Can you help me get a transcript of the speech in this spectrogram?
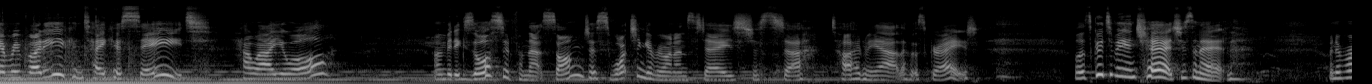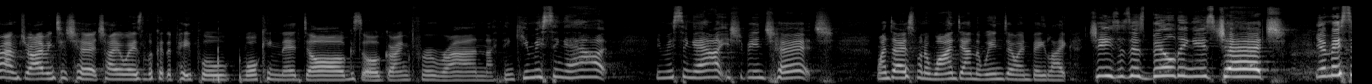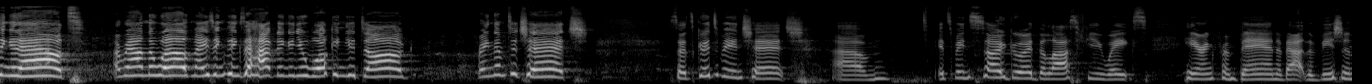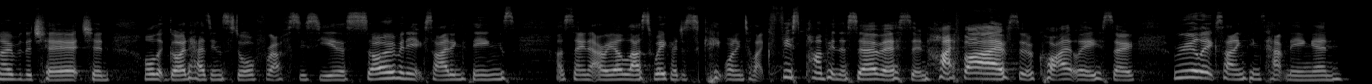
everybody. You can take a seat. How are you all? I'm a bit exhausted from that song. Just watching everyone on stage just uh, tired me out. That was great. Well, it's good to be in church, isn't it? Whenever I'm driving to church, I always look at the people walking their dogs or going for a run. I think, you're missing out. You're missing out. You should be in church. One day I just want to wind down the window and be like, Jesus is building his church. You're missing it out. Around the world, amazing things are happening, and you're walking your dog. Bring them to church. So it's good to be in church. Um, it's been so good the last few weeks hearing from Ben about the vision over the church and all that God has in store for us this year. There's so many exciting things. I was saying to Ariel last week, I just keep wanting to like fist pump in the service and high five sort of quietly. So, really exciting things happening. And,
